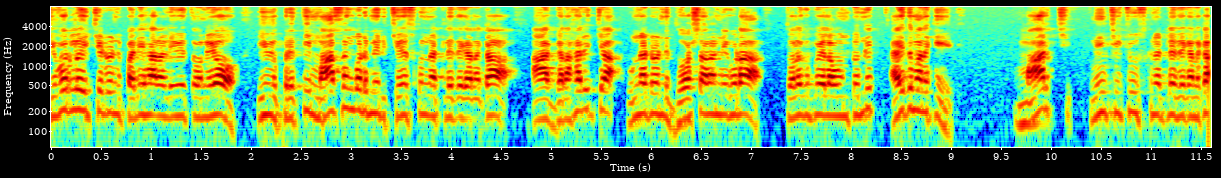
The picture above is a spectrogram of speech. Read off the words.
చివరిలో ఇచ్చేటువంటి పరిహారాలు ఏవైతే ఉన్నాయో ఇవి ప్రతి మాసం కూడా మీరు చేసుకున్నట్లయితే కనుక ఆ గ్రహరీత్యా ఉన్నటువంటి దోషాలన్నీ కూడా తొలగిపోయేలా ఉంటుంది. అయితే మనకి మార్చ్ నుంచి చూసుకున్నట్లయితే కనుక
